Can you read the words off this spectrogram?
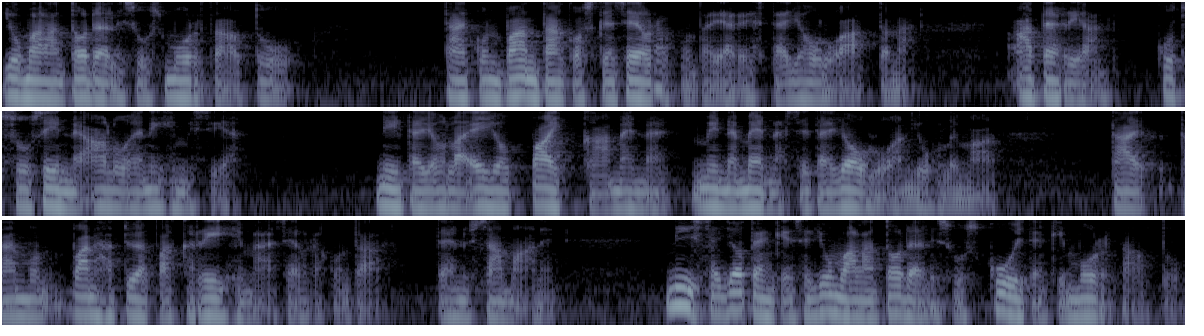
Jumalan todellisuus murtautuu. Tai kun Vantaankosken seurakunta järjestää jouluaattona aterian, kutsuu sinne alueen ihmisiä, niitä, joilla ei ole paikkaa mennä, minne mennä sitä jouluaan juhlimaan – tai, tai mun vanha työpaikka Riihimäen seurakunta on tehnyt samaa, niin niissä jotenkin se Jumalan todellisuus kuitenkin murtautuu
